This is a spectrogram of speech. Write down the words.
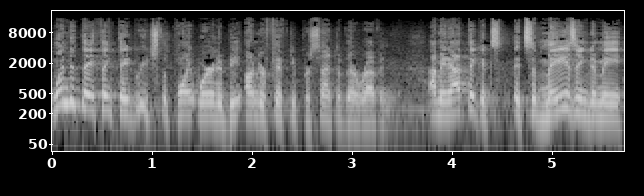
when did they think they'd reach the point where it'd be under 50% of their revenue? I mean, I think it's it's amazing to me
